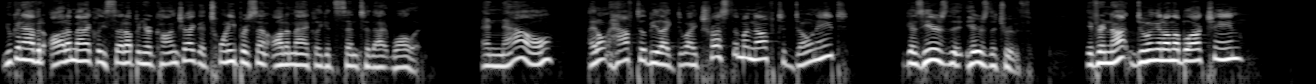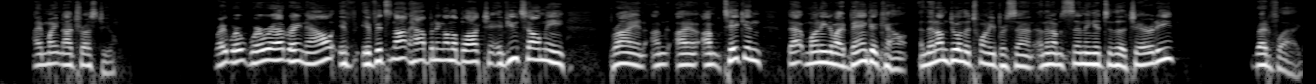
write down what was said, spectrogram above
You can have it automatically set up in your contract that 20% automatically gets sent to that wallet. And now I don't have to be like, do I trust them enough to donate? Because here's the here's the truth. If you're not doing it on the blockchain, I might not trust you right where, where we're at right now, if if it's not happening on the blockchain, if you tell me, Brian, I'm I, am i am taking that money to my bank account and then I'm doing the twenty percent and then I'm sending it to the charity, red flag.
